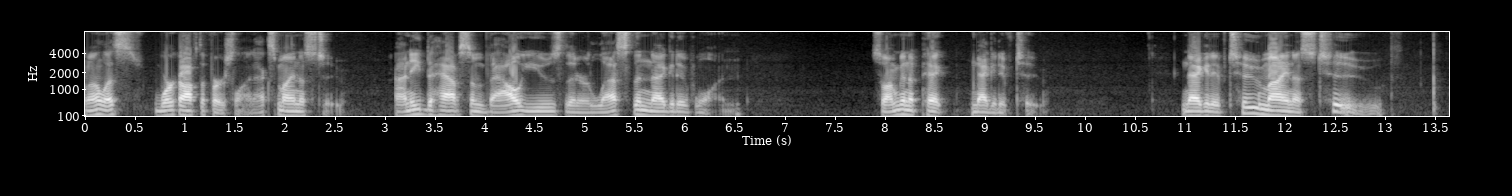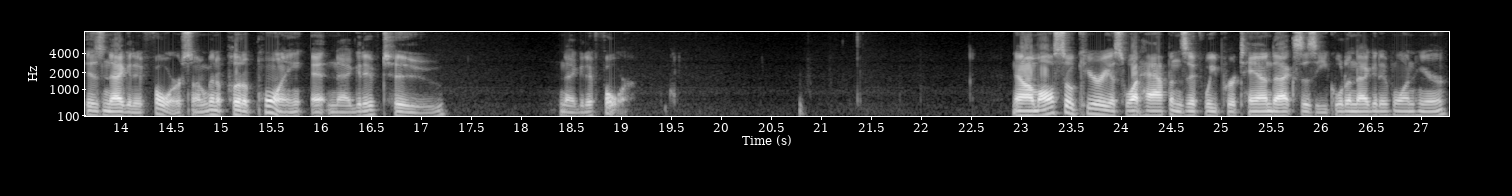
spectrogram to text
Well, let's work off the first line, x minus 2. I need to have some values that are less than negative 1. So I'm going to pick negative 2. Negative 2 minus 2 is negative 4, so I'm going to put a point at negative 2, negative 4. Now I'm also curious what happens if we pretend x is equal to negative 1 here.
